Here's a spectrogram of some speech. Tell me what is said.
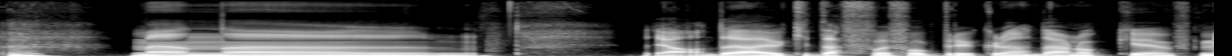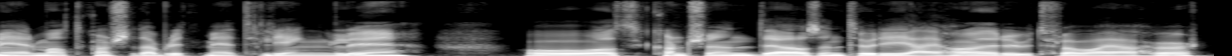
Mm. Men uh, ja, det er jo ikke derfor folk bruker det. Det er nok uh, mer med at kanskje det er blitt mer tilgjengelig. Og at kanskje det er altså en teori jeg har, ut fra hva jeg har hørt,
